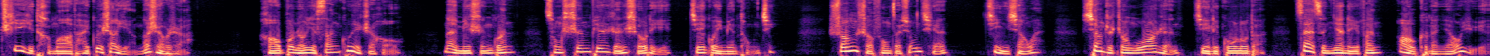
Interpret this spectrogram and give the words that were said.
这他妈的还跪上瘾了是不是？好不容易三跪之后。那名神官从身边人手里接过一面铜镜，双手放在胸前，镜向外，向着众倭人叽里咕噜的再次念了一番拗口的鸟语。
